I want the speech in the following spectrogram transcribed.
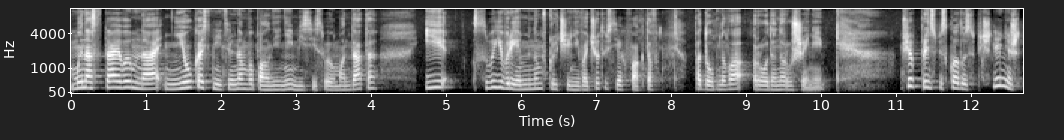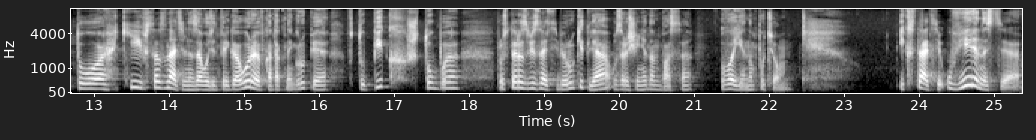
Мы настаиваем на неукоснительном выполнении миссии своего мандата и своевременном включении в отчеты всех фактов подобного рода нарушений. Вообще, в принципе, складывается впечатление, что Киев сознательно заводит переговоры в контактной группе в тупик, чтобы просто развязать себе руки для возвращения Донбасса военным путем. И, кстати, уверенности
